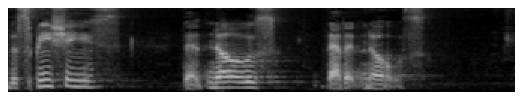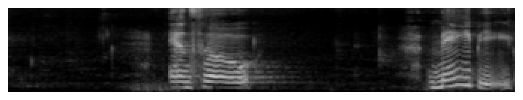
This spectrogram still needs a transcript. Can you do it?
The species that knows that it knows. And so maybe,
